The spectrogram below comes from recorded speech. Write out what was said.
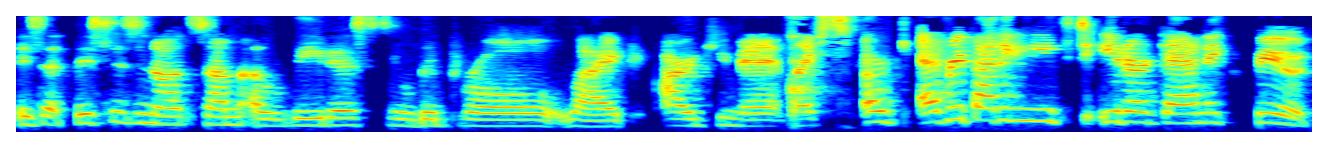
is that this is not some elitist liberal like argument like oh, everybody needs to eat organic food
